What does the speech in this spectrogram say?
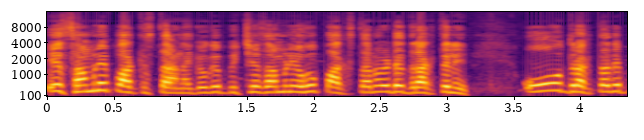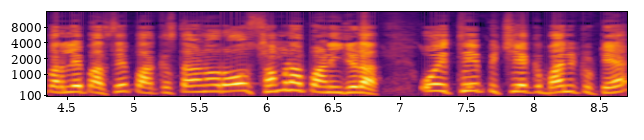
ਇਹ ਸਾਹਮਣੇ ਪਾਕਿਸਤਾਨ ਹੈ ਕਿਉਂਕਿ ਪਿੱਛੇ ਸਾਹਮਣੇ ਉਹ ਪਾਕਿਸਤਾਨ ਉਹ ਜਿਹੜੇ ਦਰਖਤ ਨੇ, ਉਹ ਦਰਖਤਾਂ ਦੇ ਪਰਲੇ ਪਾਸੇ ਪਾਕਿਸਤਾਨ ਔਰ ਉਹ ਸਾਹਮਣਾ ਪਾਣੀ ਜਿਹੜਾ, ਉਹ ਇੱਥੇ ਪਿੱਛੇ ਇੱਕ ਬੰਨ ਟੁੱਟਿਆ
